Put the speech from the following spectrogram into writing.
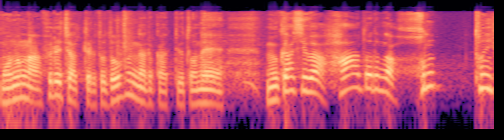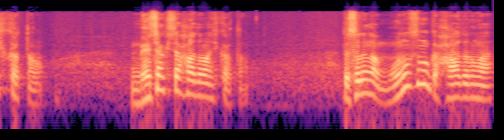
物が溢れちゃってるとどういうふうになるかっていうとね昔はハードルが本当に低かったの。めちゃくちゃハードルが低かったの。でそれがものすごくハードルが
